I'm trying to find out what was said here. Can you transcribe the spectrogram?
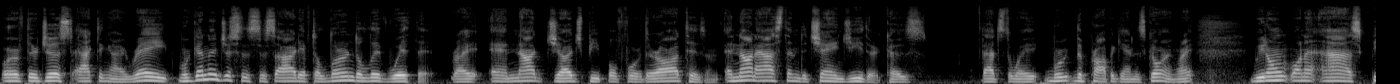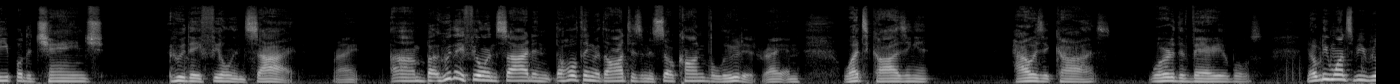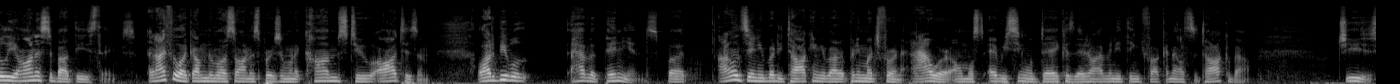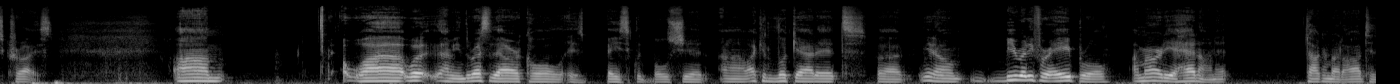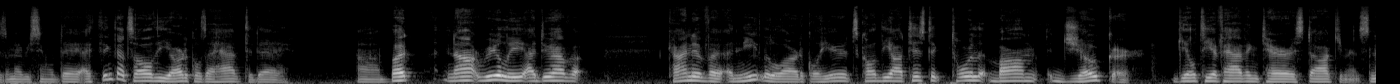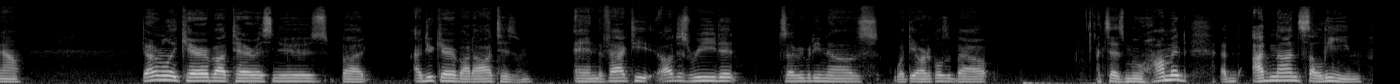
or if they're just acting irate, we're going to just as a society have to learn to live with it, right? And not judge people for their autism and not ask them to change either because that's the way the propaganda is going, right? We don't want to ask people to change who they feel inside, right? Um, but who they feel inside and the whole thing with autism is so convoluted, right? And what's causing it? How is it caused? What are the variables? Nobody wants to be really honest about these things. And I feel like I'm the most honest person when it comes to autism. A lot of people have opinions, but I don't see anybody talking about it pretty much for an hour almost every single day because they don't have anything fucking else to talk about. Jesus Christ. Um, what, what I mean, the rest of the article is basically bullshit. Uh, I could look at it, but you know, be ready for April. I'm already ahead on it talking about autism every single day. I think that's all the articles I have today. Um, but not really. I do have a kind of a, a, neat little article here. It's called The Autistic Toilet Bomb Joker Guilty of Having Terrorist Documents. Now, don't really care about terrorist news, but I do care about autism. And the fact he, I'll just read it so everybody knows what the article's about. It says Muhammad Adnan Salim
